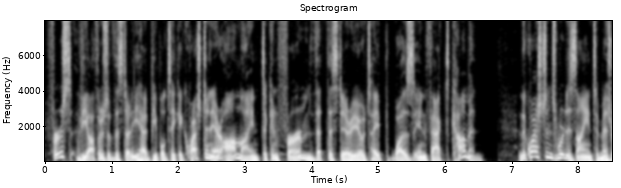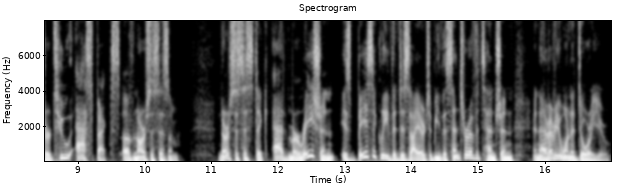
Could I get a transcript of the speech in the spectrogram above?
First, the authors of the study had people take a questionnaire online to confirm that the stereotype was, in fact, common. And the questions were designed to measure two aspects of narcissism. Narcissistic admiration is basically the desire to be the center of attention and have everyone adore you.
